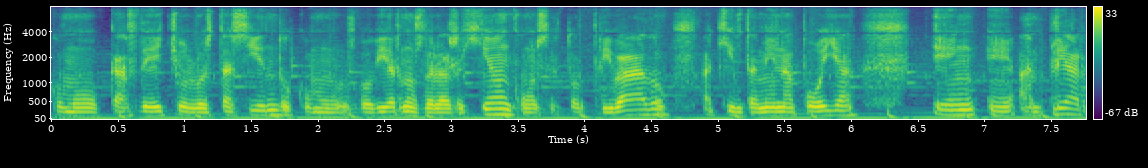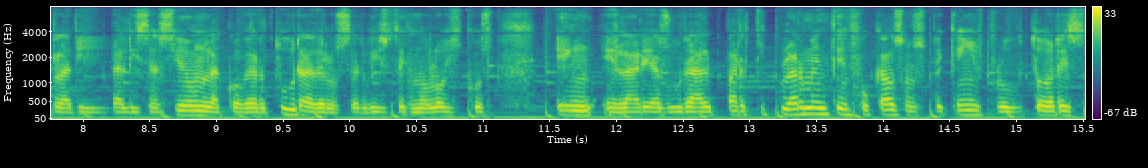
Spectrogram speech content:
como CAF de hecho lo está haciendo, como los gobiernos de la región, como el sector privado, a quien también apoya, en eh, ampliar la digitalización, la cobertura de los servicios tecnológicos en el área rural, particularmente enfocados a los pequeños productores,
